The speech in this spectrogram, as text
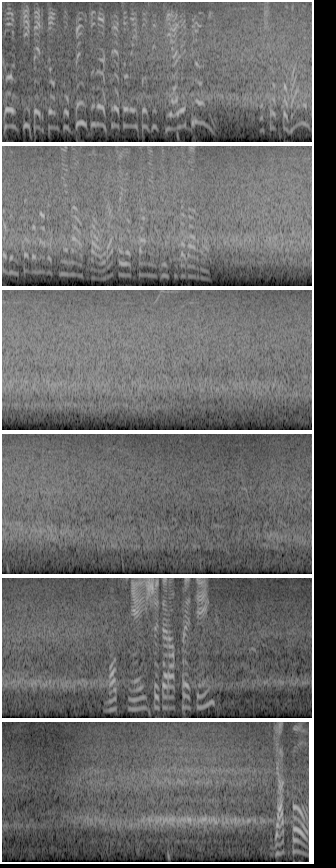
Golkiper Tomku był tu na straconej pozycji, ale broni. Dośrodkowaniem to bym tego nawet nie nazwał, raczej oddaniem piłki za darmo. Mocniejszy teraz pressing. Gakpo.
